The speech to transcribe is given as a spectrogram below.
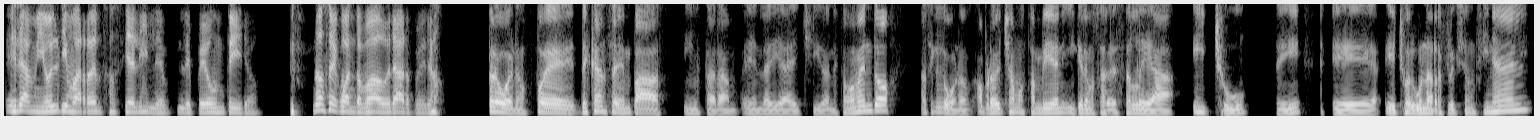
Era mi última red social y le, le pegó un tiro. No sé cuánto me va a durar, pero Pero bueno, fue descanse en paz Instagram en la vida de Chiva en este momento. Así que bueno, aprovechamos también y queremos agradecerle a Echu, ¿sí? Eh, Echu, ¿alguna reflexión final?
